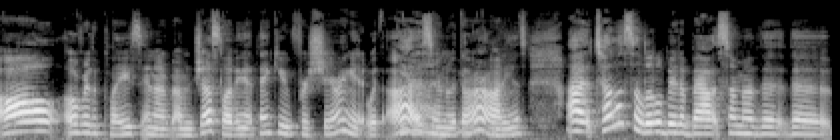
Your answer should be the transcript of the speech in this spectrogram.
all over the place, and I'm, I'm just loving it. Thank you for sharing it with us yeah, and with our welcome. audience. Uh, tell us a little bit about some of the,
